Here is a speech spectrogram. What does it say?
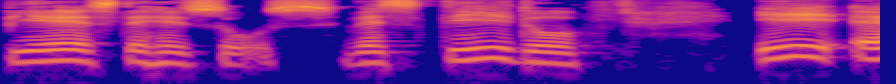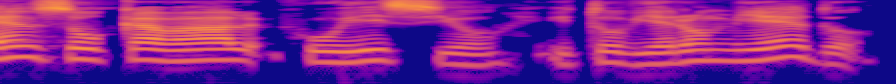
pies de Jesús, vestido y en su cabal juicio, y tuvieron miedo.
